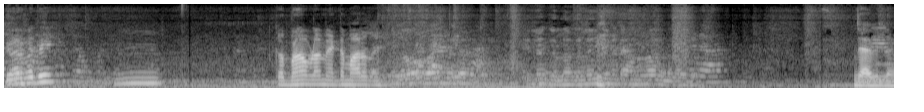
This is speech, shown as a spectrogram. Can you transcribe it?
ਕਿਉਂ ਫਤੇ ਕੱਬਣਾ ਬੜਾ ਮਿੰਟ ਮਾਰੋ ਤੁਸੀਂ। ਇਹਨਾਂ ਗੱਲਾਂ ਗੱਲਾਂ ਹੀ ਕਿੰਨਾ ਟਾਈਮ ਲੱਗਣਾ ਲੈ ਵੀ ਲੈ।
